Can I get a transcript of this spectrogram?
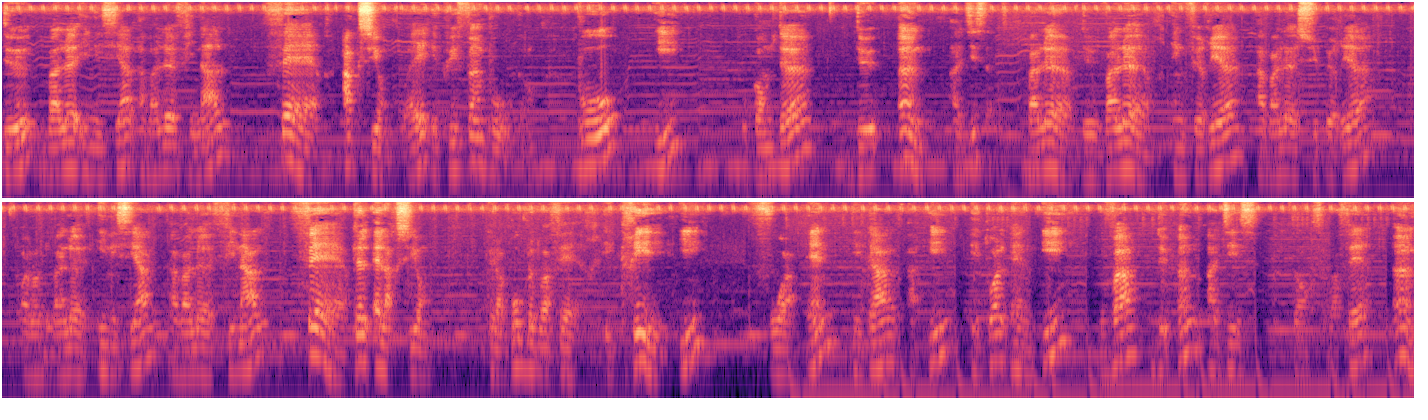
de valeur initiale à valeur finale, faire action. voyez, et puis fin pour. pour I, pour compteur de 1 à 10, valeur de valeur inférieure à valeur supérieure, alors de valeur initiale à valeur finale, faire. Quelle est l'action que la boucle doit faire? Écrire I fois n égale à i étoile n. i va de 1 à 10. Donc, ça va faire 1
